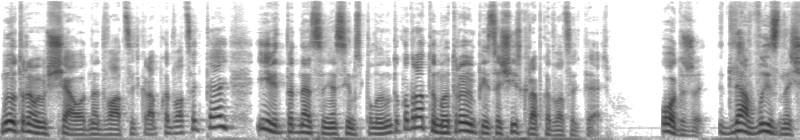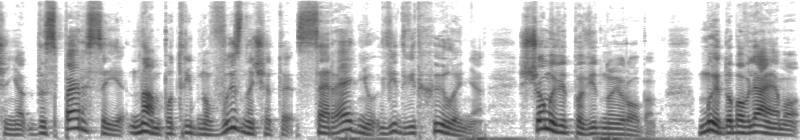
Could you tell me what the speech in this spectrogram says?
Ми отримаємо ще одне 20.25, і від піднесення 7,5 до квадрату ми отримаємо 56.25. Отже, для визначення дисперсії нам потрібно визначити середню від відхилення. Що ми відповідно і робимо? Ми додаємо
